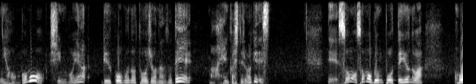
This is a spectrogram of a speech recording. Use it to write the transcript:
日本語も新語や流行語の登場などで、まあ、変化してるわけです。でそもそも文法っていうのはこう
